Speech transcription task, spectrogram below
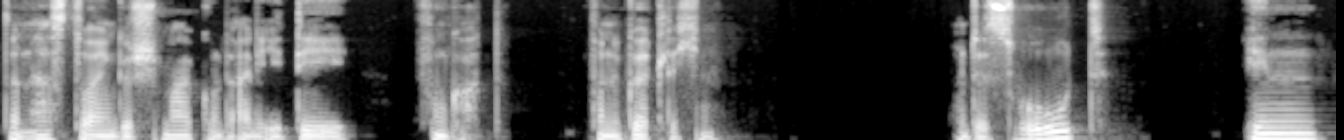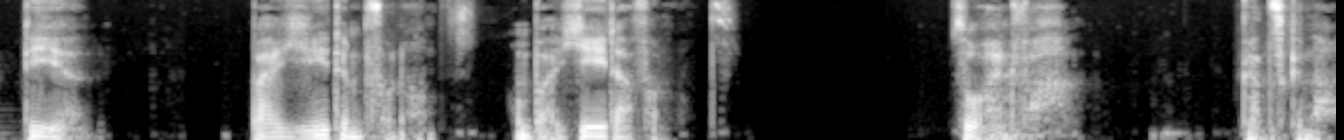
dann hast du einen Geschmack und eine Idee von Gott, von Göttlichen. Und es ruht in dir, bei jedem von uns und bei jeder von uns. So einfach. Ganz genau.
